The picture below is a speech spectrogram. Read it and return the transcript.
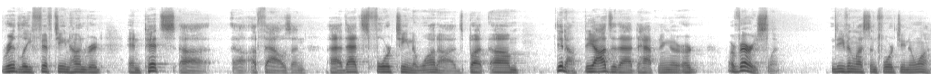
Ridley fifteen hundred, and Pitts uh, a thousand. Uh, that's fourteen to one odds. But um, you know, the odds of that happening are are, are very slim. Even less than fourteen to one,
